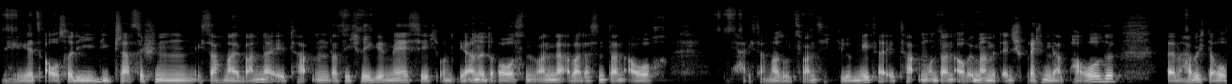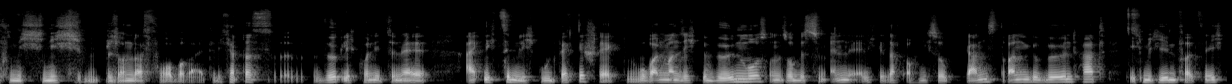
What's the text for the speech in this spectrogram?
Jetzt außer die, die klassischen, ich sag mal, Wanderetappen, dass ich regelmäßig und gerne draußen wandere, aber das sind dann auch, ja, ich sag mal so 20 Kilometer Etappen und dann auch immer mit entsprechender Pause, ähm, habe ich darauf mich nicht besonders vorbereitet. Ich habe das äh, wirklich konditionell eigentlich ziemlich gut weggesteckt, woran man sich gewöhnen muss und so bis zum Ende ehrlich gesagt auch nicht so ganz dran gewöhnt hat. Ich mich jedenfalls nicht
